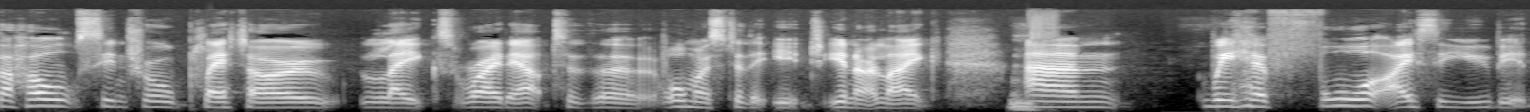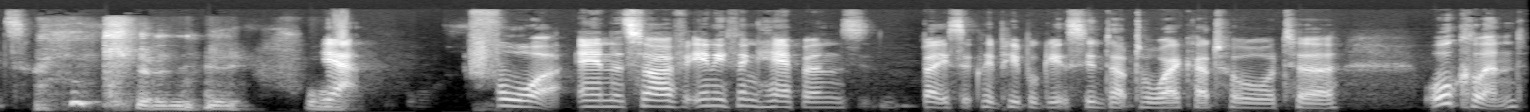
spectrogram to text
the whole central plateau lakes right out to the almost to the edge, you know, like Mm. um we have four ICU beds. are you kidding me Four. Yeah. Four. And so if anything happens, basically people get sent up to Waikato or to Auckland.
